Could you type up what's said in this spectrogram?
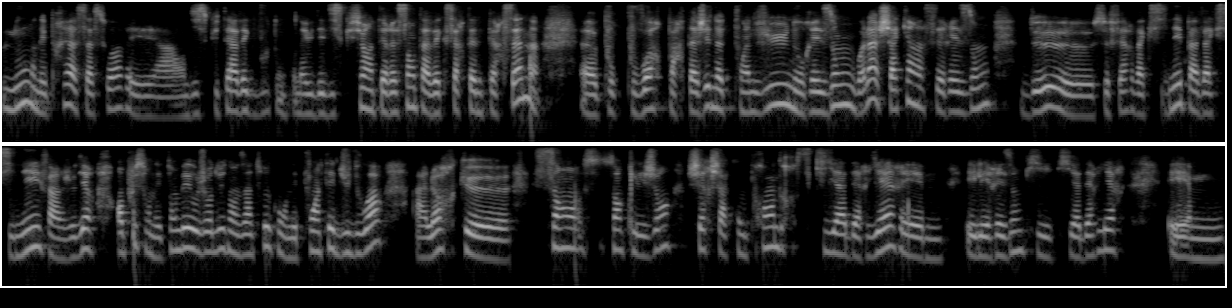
nous, on est prêt à s'asseoir et à en discuter avec vous. Donc, on a eu des discussions intéressantes avec certaines personnes euh, pour pouvoir partager notre point de vue, nos raisons. Voilà, chacun a ses raisons de euh, se faire vacciner, pas vacciner. Enfin, je veux dire, en plus, on est tombé aujourd'hui dans un truc où on est pointé du doigt, alors que sans, sans que les gens cherchent à comprendre ce qu'il y a derrière et, et les raisons qu'il y a derrière. Et hum,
